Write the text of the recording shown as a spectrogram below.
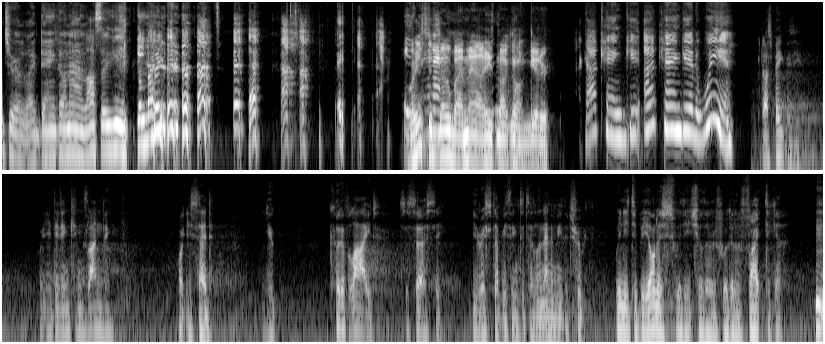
Gerald, like, dang on, I lost again. Somebody. Well, he should know by now he's not going to get her. I can't get, I can't get a win. Could I speak with you? What you did in King's Landing? What you said? You could have lied to Cersei. You risked everything to tell an enemy the truth. We need to be honest with each other if we're going to fight together. Hmm.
